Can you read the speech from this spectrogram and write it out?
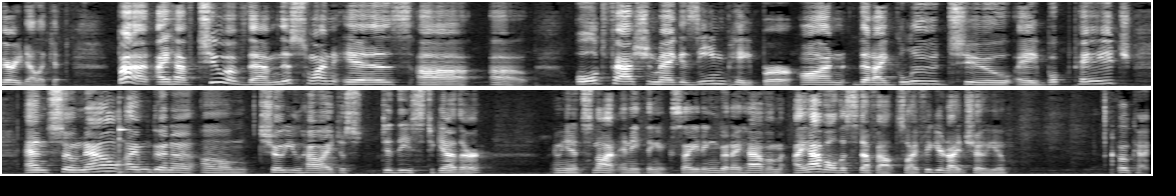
very delicate. But I have two of them. This one is uh, uh, old-fashioned magazine paper on that I glued to a book page. And so now I'm going to um, show you how I just did these together. I mean, it's not anything exciting, but I have them. I have all the stuff out, so I figured I'd show you. Okay.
